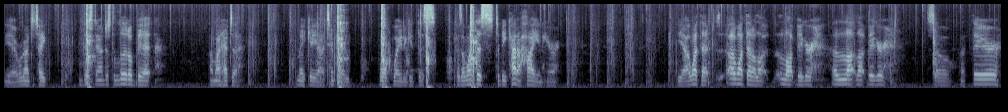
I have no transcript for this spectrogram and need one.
Yeah, we're to have to take this down just a little bit. I might have to make a uh, temporary walkway to get this because I want this to be kind of high in here. Yeah, I want that. I want that a lot, a lot bigger, a lot, lot bigger. So right there.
